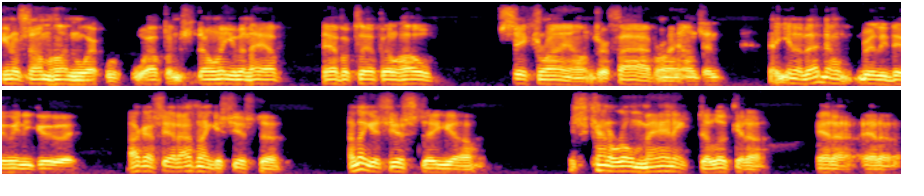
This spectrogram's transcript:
you know, some hunting we- weapons don't even have have a clip that'll hold six rounds or five rounds, and you know that don't really do any good. Like I said, I think it's just a, I think it's just a, uh, it's kind of romantic to look at a at a at a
